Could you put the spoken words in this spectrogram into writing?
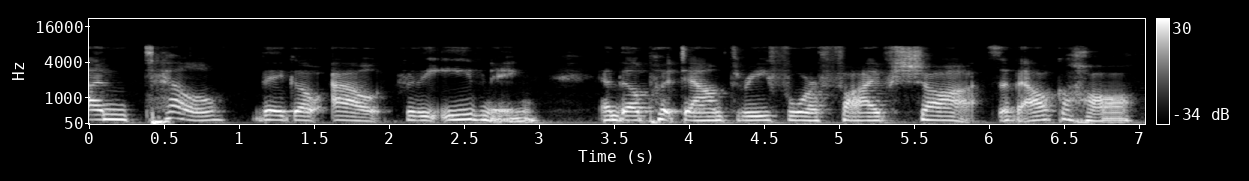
until they go out for the evening and they'll put down three, four, five shots of alcohol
